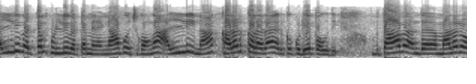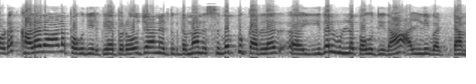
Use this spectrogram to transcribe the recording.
அள்ளிவட்டம் புள்ளிவட்டம் என ஞாபகம் வச்சுக்கோங்க. அள்ளினா கலர் கலராக இருக்கக்கூடிய பகுதி. தாவ அந்த மலரோட கலரான பகுதி இருக்குல்ல இப்போ ரோஜான்னு எடுத்துக்கிட்டோம்னா அந்த சிவப்பு கலர் இதழ் உள்ள பகுதி தான் அள்ளிவட்டம்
